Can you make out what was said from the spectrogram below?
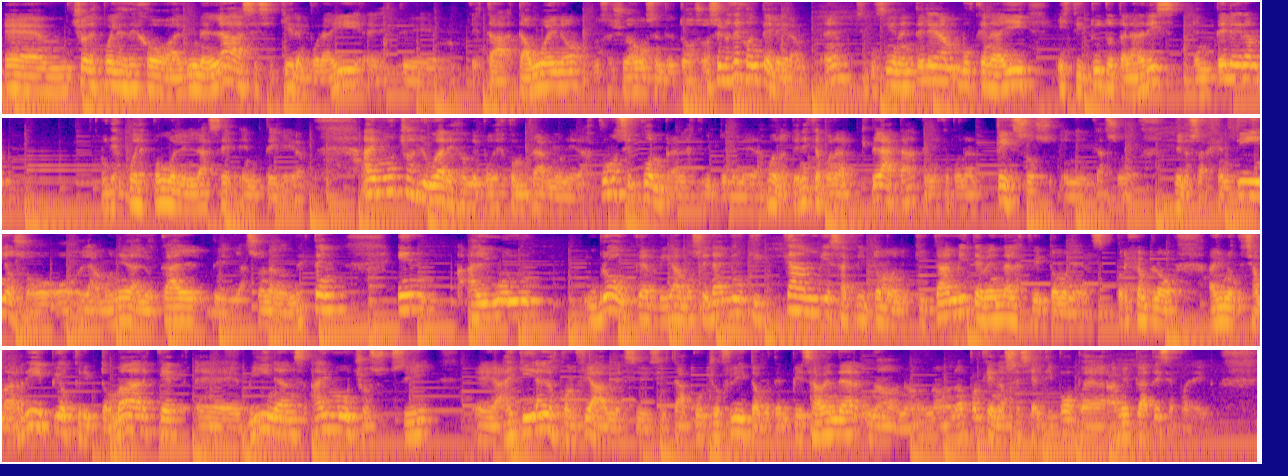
Em, yo después les dejo algún enlace si quieren por ahí. Este, está, está bueno, nos ayudamos entre todos. O se los dejo en Telegram. ¿eh? Si me siguen en Telegram, busquen ahí Instituto Taladriz en Telegram y después les pongo el enlace en Telegram. Hay muchos lugares donde podés comprar monedas. ¿Cómo se compran las criptomonedas? Bueno, tenés que poner plata, tenés que poner pesos en el caso de los argentinos o, la moneda local de la zona donde estén, en algún broker, digamos, en alguien que cambie esa criptomoneda, que cambie y te venda las criptomonedas. Por ejemplo, hay uno que se llama Ripio, CryptoMarket, eh, Binance, hay muchos, ¿sí? Eh, hay que ir a los confiables. Si, si está Cuchuflito que te empieza a vender, no, no, no, no, porque no sé si el tipo puede agarrar mi plata y se puede ir.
